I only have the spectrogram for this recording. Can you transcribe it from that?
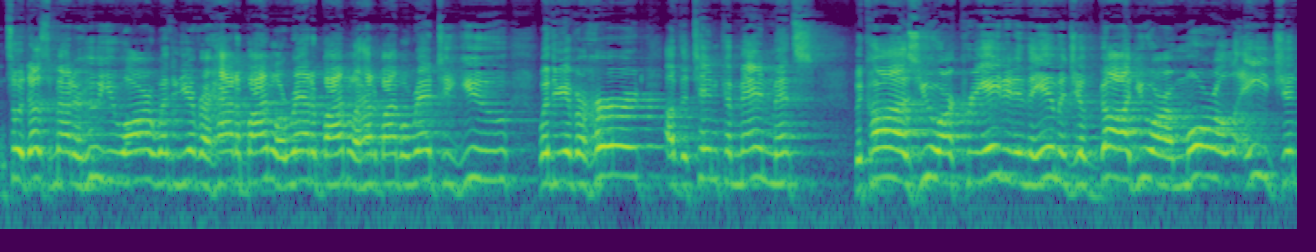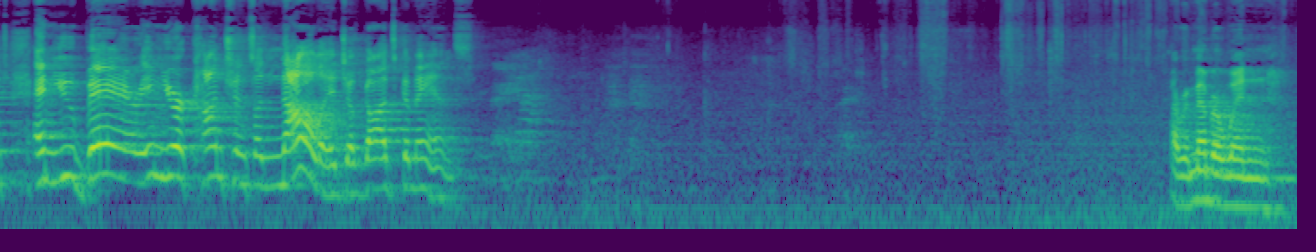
And so it doesn't matter who you are, whether you ever had a Bible or read a Bible or had a Bible read to you, whether you ever heard of the Ten Commandments, because you are created in the image of God, you are a moral agent and you bear in your conscience a knowledge of God's commands. I remember when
